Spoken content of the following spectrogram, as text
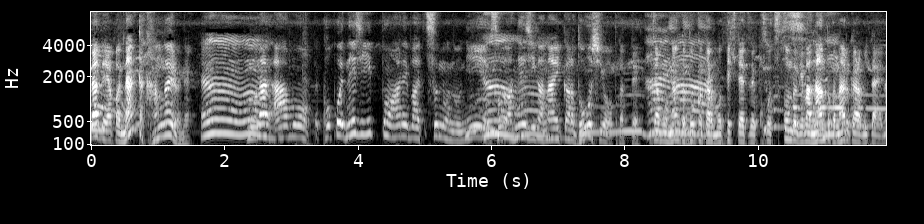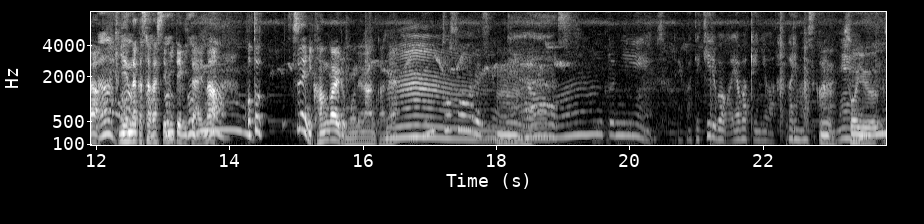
だってやっぱなんか考えるよね。うん。もうなんかあーもうここネジ一本あれば済むのに、うん。そうあネジがないからどうしようとかって、じゃあもうなんかどっかから持ってきたやつでここ突っ込んどけばなんとかなるからみたいな、うん。家の中探してみてみたいなうん。こと常に考えるもんねなんかね。本本当そうですよね。本当に。それができる場が耶馬家にはありますかうらね。ん、そういう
